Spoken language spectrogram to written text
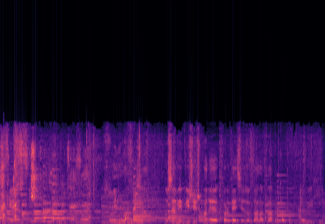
А, скільки воно той час вже Зруйнувалося. Ну, саме більше шкоди фортеці завдала фабрика побутової хімії,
